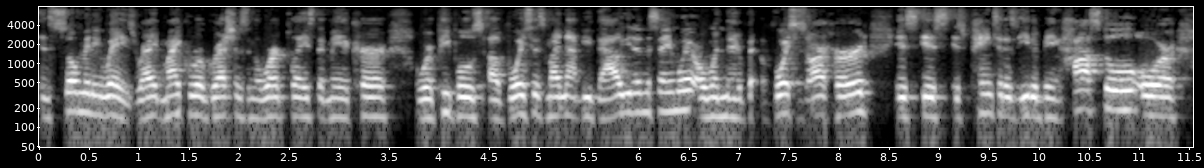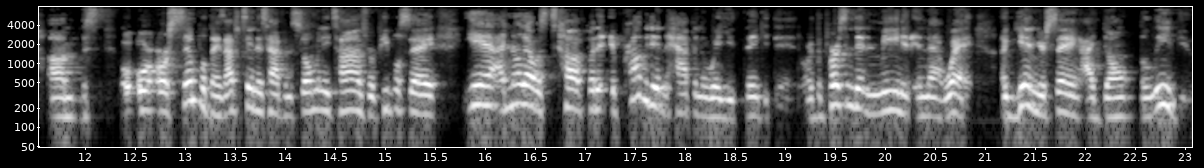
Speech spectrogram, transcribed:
in so many ways, right? Microaggressions in the workplace that may occur where people's uh, voices might not be valued in the same way, or when their voices are heard, is is is painted as either being hostile or um, or, or simple things. I've seen this happen so many times where people say, "Yeah, I know that was tough, but it, it probably didn't happen the way you think it did," or the person didn't mean it in that way. Again, you're saying, "I don't believe you,"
